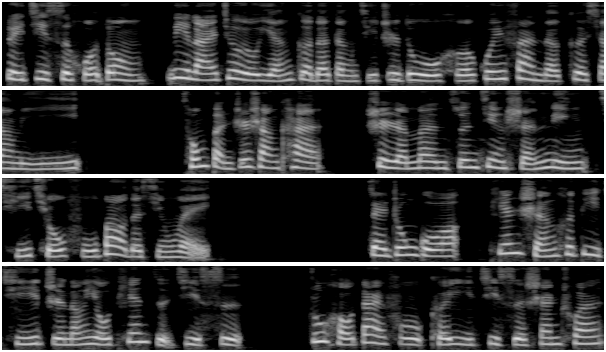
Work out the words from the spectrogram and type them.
对祭祀活动，历来就有严格的等级制度和规范的各项礼仪。从本质上看，是人们尊敬神灵、祈求福报的行为。在中国，天神和地奇只能由天子祭祀，诸侯大夫可以祭祀山川，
